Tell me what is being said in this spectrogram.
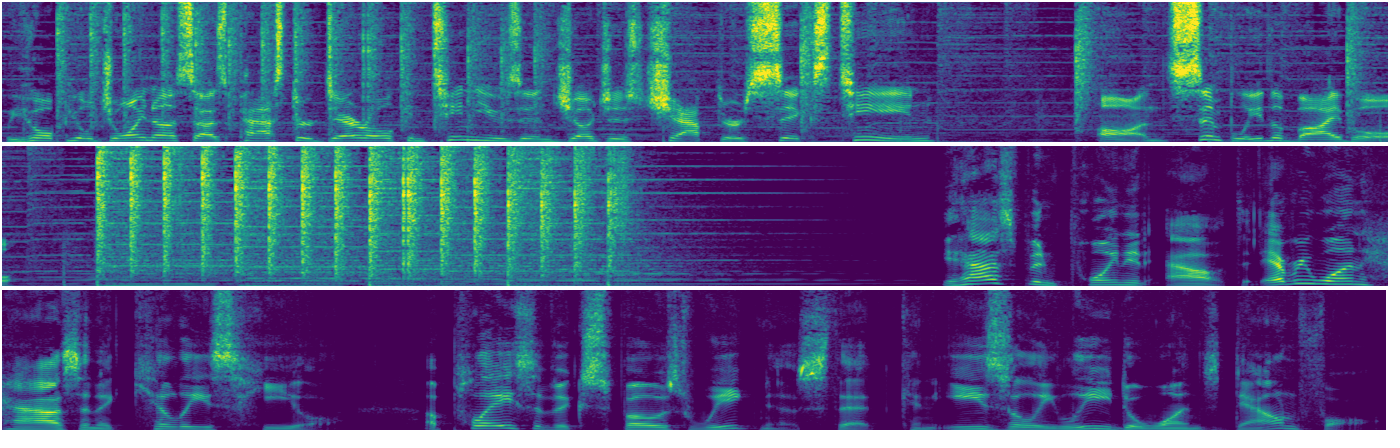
We hope you'll join us as Pastor Daryl continues in Judges chapter 16 on Simply the Bible. It has been pointed out that everyone has an Achilles heel, a place of exposed weakness that can easily lead to one's downfall.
